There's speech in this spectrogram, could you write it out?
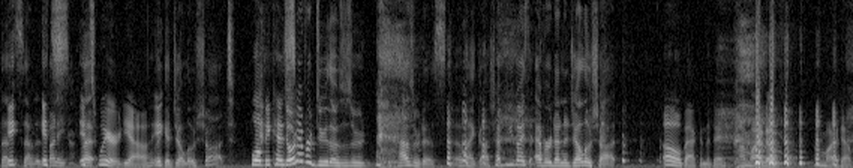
That It- sounded it's, funny. It's weird, yeah. Like It- a jello shot. well, because Don't ever do those. Those are hazardous. Oh my gosh. Have you guys ever done a jello shot? oh, back in the day. I might have. I might have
